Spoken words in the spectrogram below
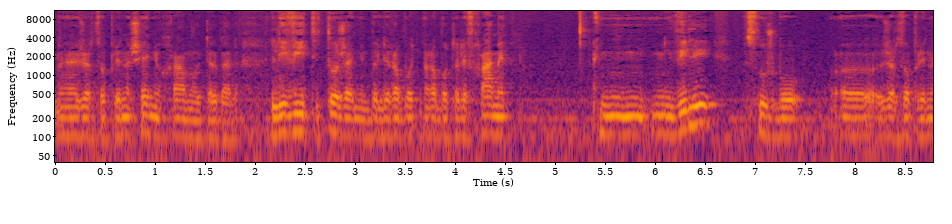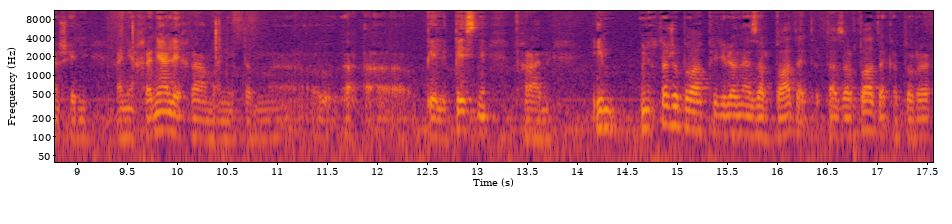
э, жертвоприношению, храму и так далее. Левиты тоже они были, работ, работали в храме, не вели службу жертвоприношений. Они охраняли храм, они там пели песни в храме. Им, у них тоже была определенная зарплата, это та зарплата, которая,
